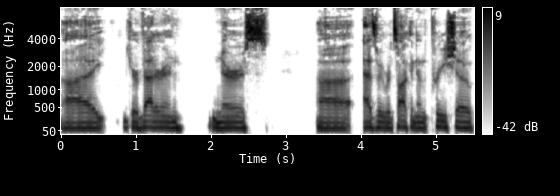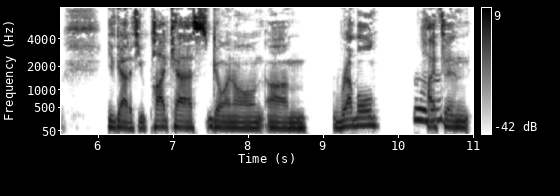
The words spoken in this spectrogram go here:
uh, you're a veteran, nurse. Uh, as we were talking in the pre-show, you've got a few podcasts going on. Um, rebel hyphen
